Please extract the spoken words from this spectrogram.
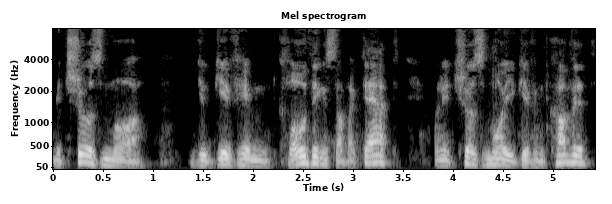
matures more, you give him clothing stuff like that. When he matures more, you give him covet,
